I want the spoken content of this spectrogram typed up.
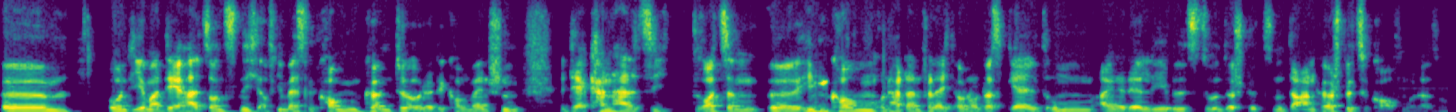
Ähm, und jemand, der halt sonst nicht auf die Messe kommen könnte oder die Convention, der kann halt sich trotzdem äh, hinkommen und hat dann vielleicht auch noch das Geld, um eine der Labels zu unterstützen und da ein Hörspiel zu kaufen oder so.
